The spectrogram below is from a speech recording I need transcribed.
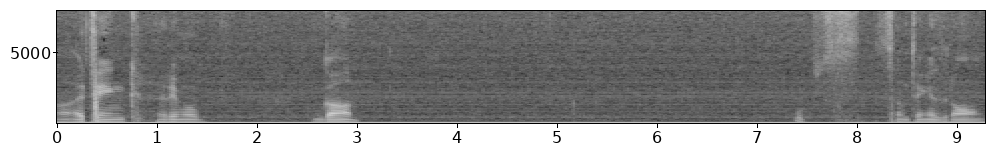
uh, I think remove gone oops something is wrong.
